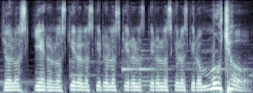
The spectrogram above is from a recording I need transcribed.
yo los quiero, los quiero, los quiero, los quiero, los quiero, los quiero, los quiero mucho.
